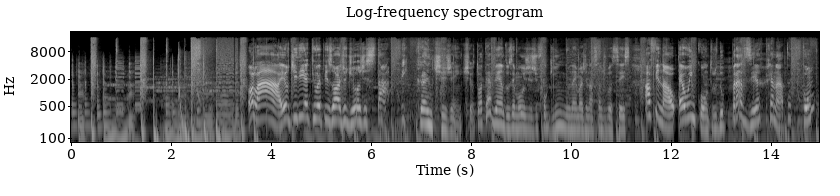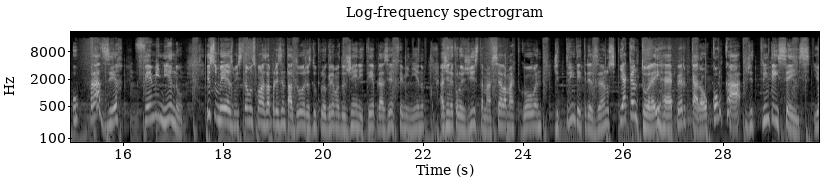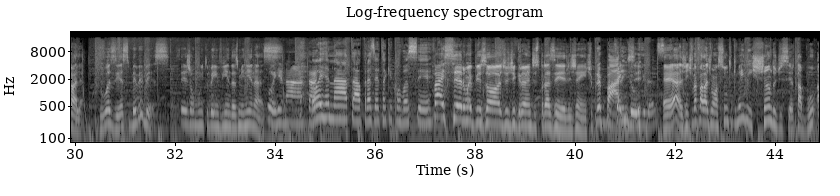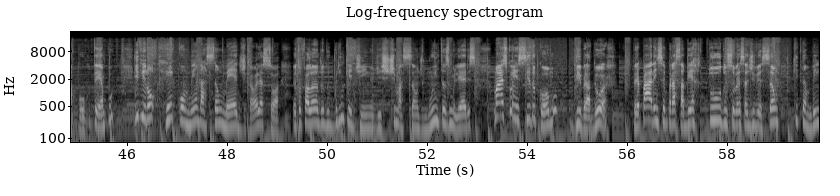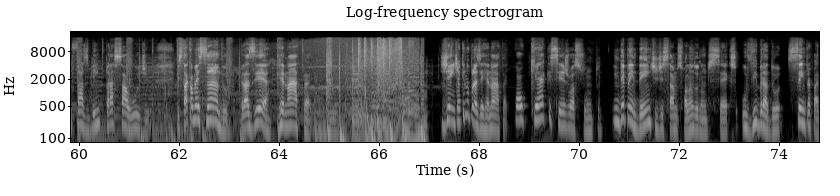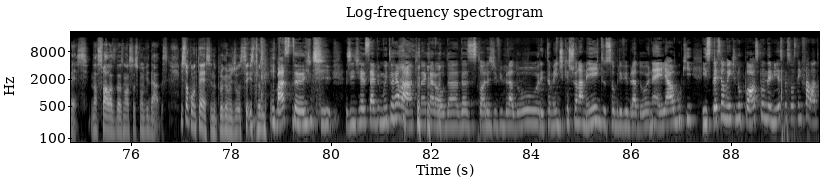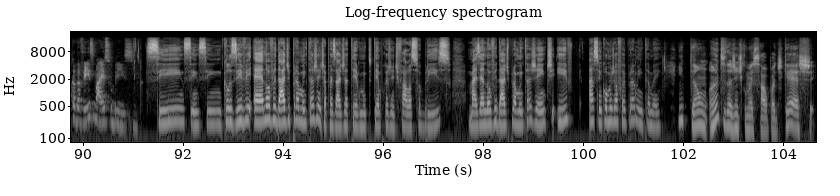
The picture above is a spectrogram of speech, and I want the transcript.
thank you Olá! Eu diria que o episódio de hoje está picante, gente. Eu tô até vendo os emojis de foguinho na imaginação de vocês. Afinal, é o encontro do prazer, Renata, com o prazer feminino. Isso mesmo, estamos com as apresentadoras do programa do GNT Prazer Feminino, a ginecologista Marcela McGowan, de 33 anos, e a cantora e rapper Carol Conká, de 36. E olha, duas ex-BBBs. Sejam muito bem-vindas, meninas. Oi, Renata. Oi, Renata. Prazer estar aqui com você. Vai ser um episódio de grandes prazeres, gente. Preparem-se. Sem dúvidas. É, a gente vai falar de um assunto que vem deixando de ser tabu há pouco tempo e virou recomendação médica. Olha só, eu tô falando do brinquedinho de estimação de muitas mulheres, mais conhecido como vibrador. Preparem-se para saber tudo sobre essa diversão que também faz bem para a saúde. Está começando. Prazer, Renata. Gente, aqui no Prazer Renata, qualquer que seja o assunto, Independente de estarmos falando ou não de sexo, o vibrador sempre aparece nas falas das nossas convidadas. Isso acontece no programa de vocês também? Bastante. A gente recebe muito relato, né, Carol, da, das histórias de vibrador e também de questionamentos sobre vibrador, né? Ele é algo que, especialmente no pós-pandemia, as pessoas têm falado cada vez mais sobre isso. Sim, sim, sim. Inclusive, é novidade para muita gente, apesar de já ter muito tempo que a gente fala sobre isso, mas é novidade para muita gente e Assim como já foi para mim também. Então, antes da gente começar o podcast,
